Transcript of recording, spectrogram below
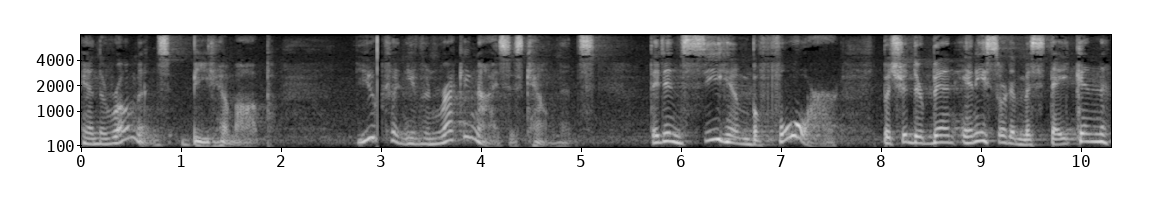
and the Romans beat him up you couldn't even recognize his countenance. They didn't see him before, But should there have been any sort of mistaken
